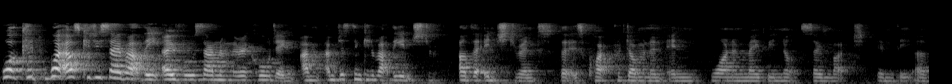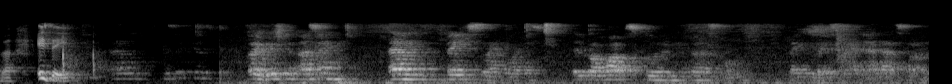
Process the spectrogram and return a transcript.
What could what else could you say about the overall sound of the recording? I'm I'm just thinking about the instru- other instrument that is quite predominant in one and maybe not so much in the other. Izzy, uh, Um, is it 'cause- oh, which I was saying, um, bass line wise, they've got harpsichord in the first one, playing the bass line, and that's not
